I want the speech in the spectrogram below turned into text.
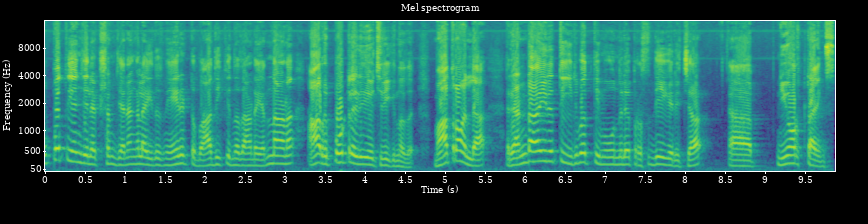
മുപ്പത്തിയഞ്ച് ലക്ഷം ജനങ്ങളെ ഇത് നേരിട്ട് ബാധിക്കുന്നതാണ് എന്നാണ് ആ റിപ്പോർട്ടിൽ എഴുതി വച്ചിരിക്കുന്നത്. മാത്രമല്ല രണ്ടായിരത്തി ഇരുപത്തി മൂന്നിൽ പ്രസിദ്ധീകരിച്ച ന്യൂയോർക്ക് ടൈംസ്.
